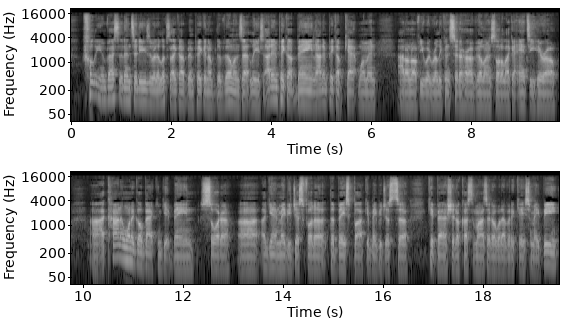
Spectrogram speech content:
fully invested into these, but it looks like I've been picking up the villains at least. I didn't pick up Bane. I didn't pick up Catwoman. I don't know if you would really consider her a villain, sort of like an anti-hero. Uh, I kind of want to go back and get Bane, sorta. Uh, again, maybe just for the, the base buck and maybe just to kit bash it or customize it or whatever the case may be.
